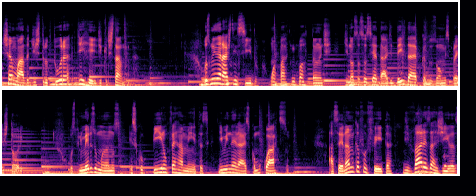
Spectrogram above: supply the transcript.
chamada de estrutura de rede cristalina. Os minerais têm sido uma parte importante de nossa sociedade desde a época dos homens pré-históricos. Os primeiros humanos esculpiram ferramentas de minerais como quartzo. A cerâmica foi feita de várias argilas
